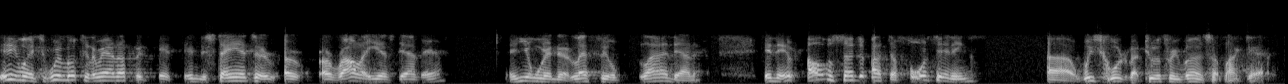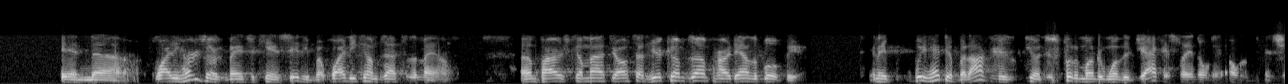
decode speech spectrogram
Anyways, we're looking around up at, at, in the stands, or, or, or Rollie is down there, and you know, we're in the left field line down there. And it, all of a sudden, about the fourth inning, uh, we scored about two or three runs, something like that. And uh, Whitey Herzog manages Kansas City, but Whitey comes out to the mound. Umpires come out there. All of a sudden, here comes umpire down the bullpen and they, we had the binoculars, you know, just put them under one of the jackets laying on the on the bench.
